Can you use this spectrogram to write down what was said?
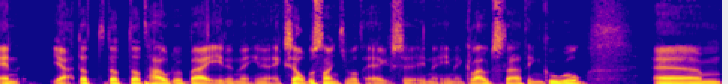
En ja, dat, dat, dat houden we bij in een, in een Excel-bestandje wat ergens eh, in, in een cloud staat, in Google. Ehm,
